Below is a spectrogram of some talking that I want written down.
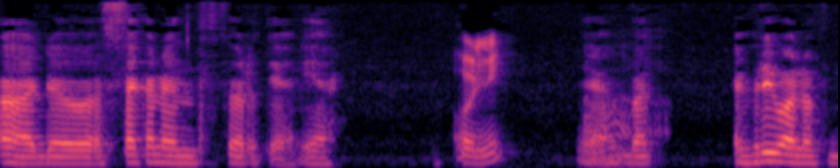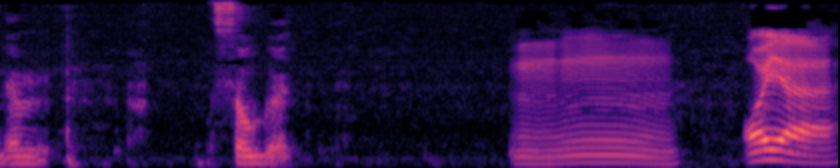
uh the second and third ya, yeah, Oh, really? yeah. Ah. But every one of them so good. Mm. Oh yeah.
